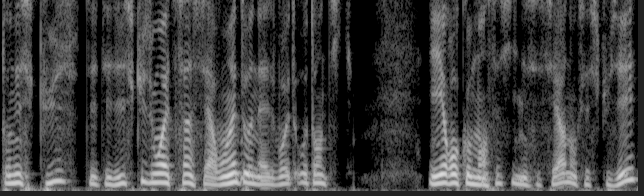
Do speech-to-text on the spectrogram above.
ton excuse, tes, excuses vont être sincères, vont être honnêtes, vont être authentiques, et recommencer si nécessaire, donc s'excuser.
